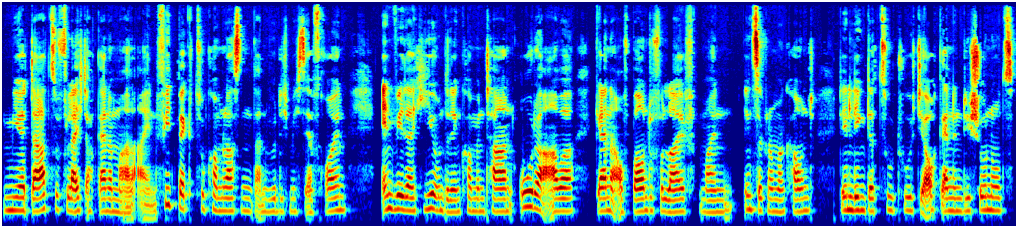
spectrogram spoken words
mir dazu vielleicht auch gerne mal ein Feedback zukommen lassen, dann würde ich mich sehr freuen. Entweder hier unter den Kommentaren oder aber gerne auf Bountiful Life, mein Instagram-Account. Den Link dazu tue ich dir auch gerne in die Shownotes.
